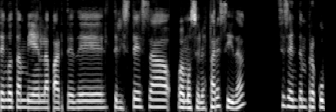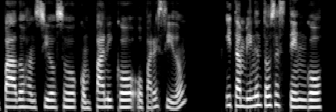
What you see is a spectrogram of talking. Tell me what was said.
Tengo también la parte de tristeza o emociones parecidas. Se sienten preocupados, ansiosos, con pánico o parecido. Y también entonces tengo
